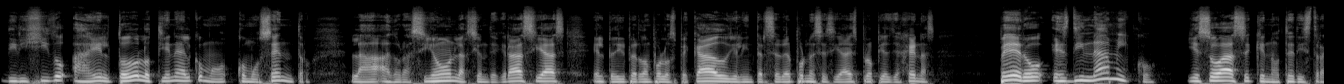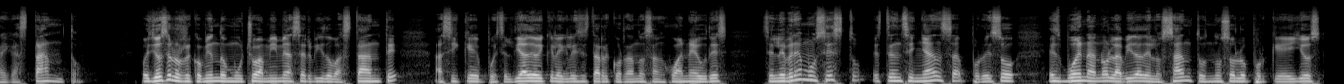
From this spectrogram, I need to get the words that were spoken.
dirigido a Él, todo lo tiene a Él como, como centro. La adoración, la acción de gracias, el pedir perdón por los pecados y el interceder por necesidades propias y ajenas. Pero es dinámico y eso hace que no te distraigas tanto. Pues yo se los recomiendo mucho, a mí me ha servido bastante, así que pues el día de hoy que la iglesia está recordando a San Juan Eudes, Celebremos esto, esta enseñanza, por eso es buena, ¿no? La vida de los santos, no solo porque ellos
